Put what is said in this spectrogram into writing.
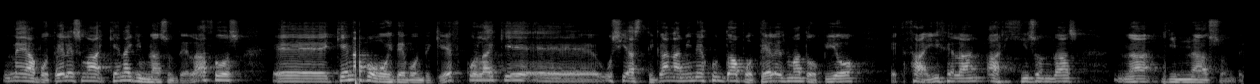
με αποτέλεσμα και να γυμνάζονται λάθος ε, και να απογοητεύονται και εύκολα και ε, ουσιαστικά να μην έχουν το αποτέλεσμα το οποίο θα ήθελαν αρχίζοντας να γυμνάζονται.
